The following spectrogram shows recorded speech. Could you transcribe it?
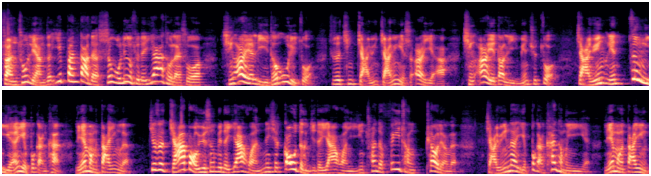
转出两个一般大的十五六岁的丫头来说：“请二爷里头屋里坐。”就是请贾云，贾云也是二爷啊，请二爷到里面去坐。贾云连正眼也不敢看，连忙答应了。就是贾宝玉身边的丫鬟，那些高等级的丫鬟已经穿得非常漂亮了。贾云呢也不敢看他们一眼，连忙答应。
